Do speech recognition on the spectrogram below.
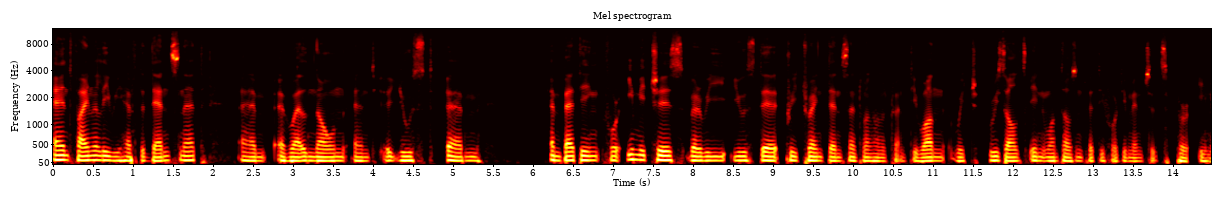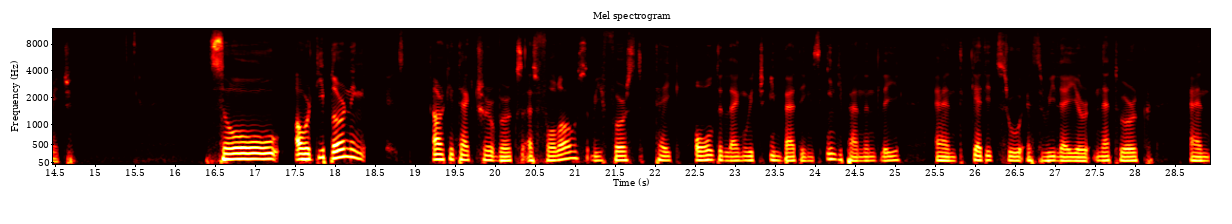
And finally, we have the DenseNet, um, a well-known and uh, used um, embedding for images where we use the pre-trained DenseNet 121, which results in 1024 dimensions per image. So our deep learning architecture works as follows. We first take all the language embeddings independently and get it through a three-layer network and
